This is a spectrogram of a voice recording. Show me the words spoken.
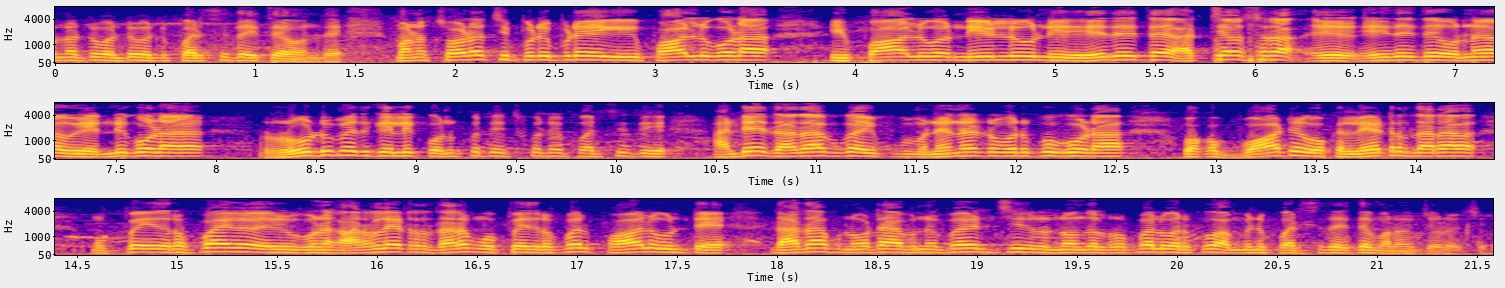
ఉన్నటువంటి పరిస్థితి అయితే ఉంది. మనం చూడొచ్చు ఇప్పుడిప్పుడే ఈ పాలు కూడా ఈ పాలు నీళ్ళు ఏదైతే అత్యవసర ఏ- ఏదైతే ఉన్నాయో అవన్నీ కూడా రోడ్డు మీదకి వెళ్ళి కొనుక్కు తెచ్చుకునే పరిస్థితి. అంటే దాదాపుగా ఇప్పుడు నిన్నటి వరకు కూడా ఒక బాటిల్ ఒక లీటర్ ధర ముప్పై ఐదు రూపాయలు అర లీటర్ ధర ముప్పై ఐదు రూపాయలు పాలు ఉంటే దాదాపు నూట యాభై రూపాయల నుంచి రెండు వందల రూపాయల వరకు అమ్మిన పరిస్థితి అయితే మనం చూడవచ్చు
